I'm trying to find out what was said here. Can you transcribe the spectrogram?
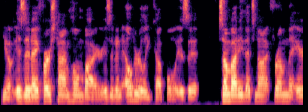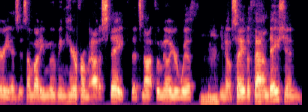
You know, is it a first-time home buyer? Is it an elderly couple? Is it somebody that's not from the area? Is it somebody moving here from out of state that's not familiar with, mm-hmm. you know, say the foundation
